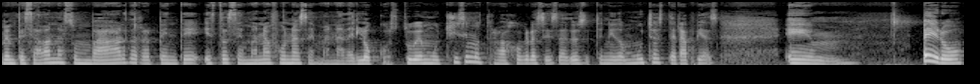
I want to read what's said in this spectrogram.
Me empezaban a zumbar de repente. Esta semana fue una semana de locos. Tuve muchísimo trabajo, gracias a Dios. He tenido muchas terapias. Em, pero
